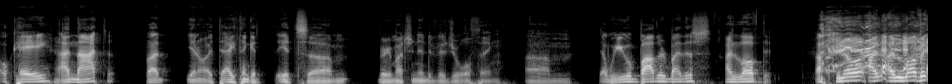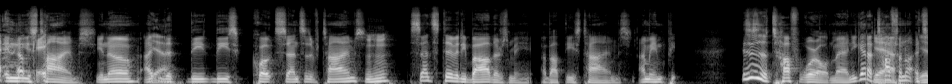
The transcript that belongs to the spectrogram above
okay, I'm not, but you know, it, I think it, it's um, very much an individual thing. Um, were you bothered by this? I loved it. You know, I, I love it in these Okay. times. You know, I, Yeah. the, the, these quote sensitive times. Mm-hmm. Sensitivity bothers me about these times. I mean, pe- this is a tough world, man. You got to Yeah, toughen up. You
